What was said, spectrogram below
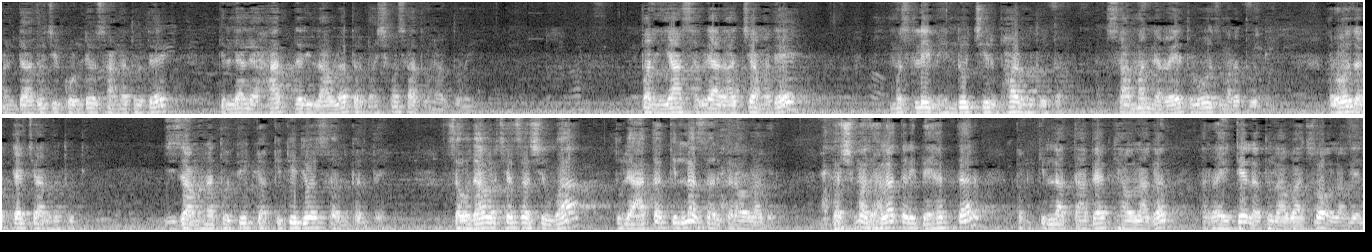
आणि दादूजी कोंडेव सांगत होते किल्ल्याला हात जरी लावला तर भस्मसात होणार तुम्ही. पण या सगळ्या राज्यामध्ये मुस्लिम हिंदू चिरफाड होत होता. सामान्य रयत रोज मरत होती. रोज अत्याचार होत होती. जिजा म्हणत होती का किती दिवस सहन करते? चौदा वर्षाचा शिवबा तुला आता किल्ला सर करावा लागेल. भस्म झाला तरी बेहत्तर पण किल्ला ताब्यात घ्यावा लागेल रयतेला तुला वाचवावं लागेल.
